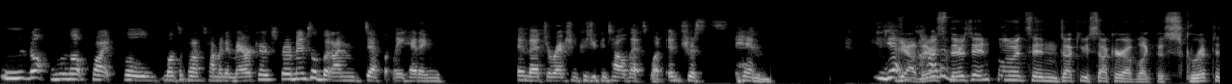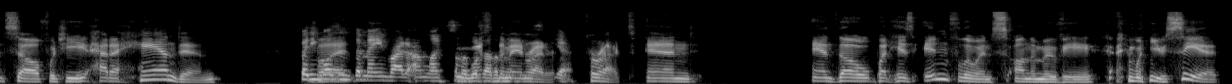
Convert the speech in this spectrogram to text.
not not quite full once upon a time in america experimental but i'm definitely heading in that direction because you can tell that's what interests him yeah, yeah, there's of- there's influence in Duck You Sucker of like the script itself, which he had a hand in. but he but wasn't the main writer, unlike some of his wasn't other the main writer. Yeah, Correct. And and though but his influence on the movie when you see it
